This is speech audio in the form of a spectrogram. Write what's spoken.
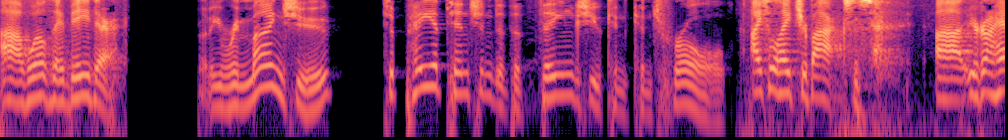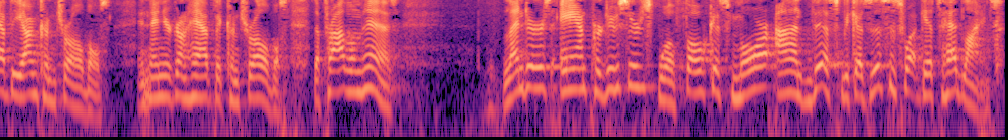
Uh, will they be there? But he reminds you to pay attention to the things you can control. Isolate your boxes. Uh, you're going to have the uncontrollables, and then you're going to have the controllables. The problem is, lenders and producers will focus more on this because this is what gets headlines.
